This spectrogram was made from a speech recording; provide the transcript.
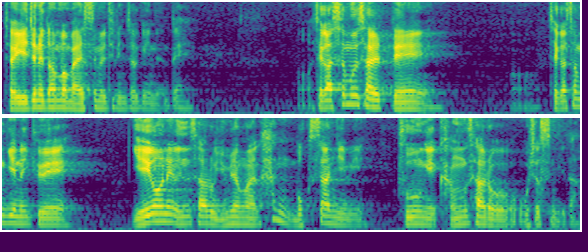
제가 예전에도 한번 말씀을 드린 적이 있는데 어, 제가 스무 살때 어, 제가 섬기는 교회 예언의 은사로 유명한 한 목사님이 부흥의 강사로 오셨습니다.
